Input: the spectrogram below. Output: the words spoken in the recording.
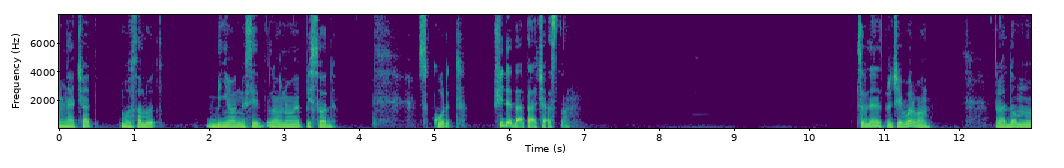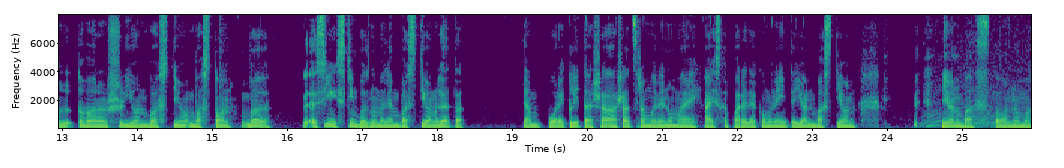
Bună chat, vă salut, bine v-am găsit la un nou episod scurt și de data aceasta. Să vedem despre ce e vorba. De la domnul tovarăș Ion Bastion, Baston. Bă, schimbă numele în Bastion, gata. Te-am poreclit așa, așa-ți rămâne, nu mai ai scăpare de acum înainte. Ion Bastion. Ion Baston, mă.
